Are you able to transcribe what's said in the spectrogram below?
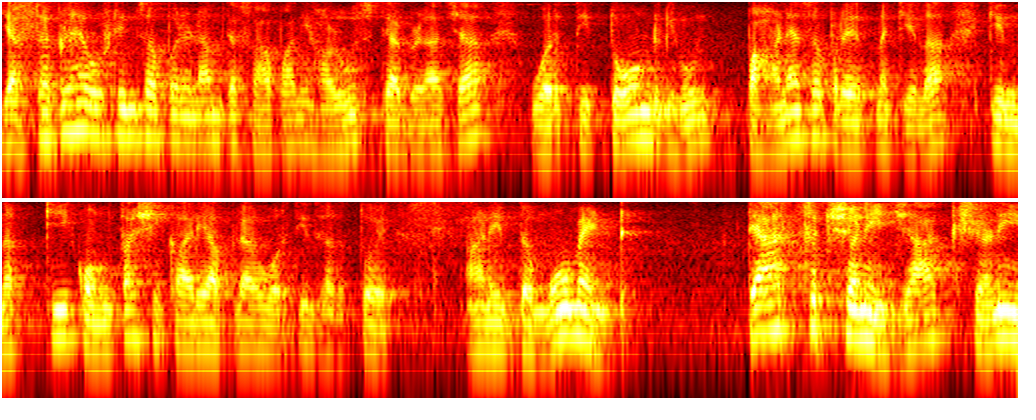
या सगळ्या गोष्टींचा परिणाम त्या सापाने हळूच त्या बिळाच्या वरती तोंड घेऊन पाहण्याचा प्रयत्न केला की नक्की कोणता शिकारी आपल्यावरती धरतो धरतोय. आणि द मोमेंट त्याच क्षणी ज्या क्षणी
